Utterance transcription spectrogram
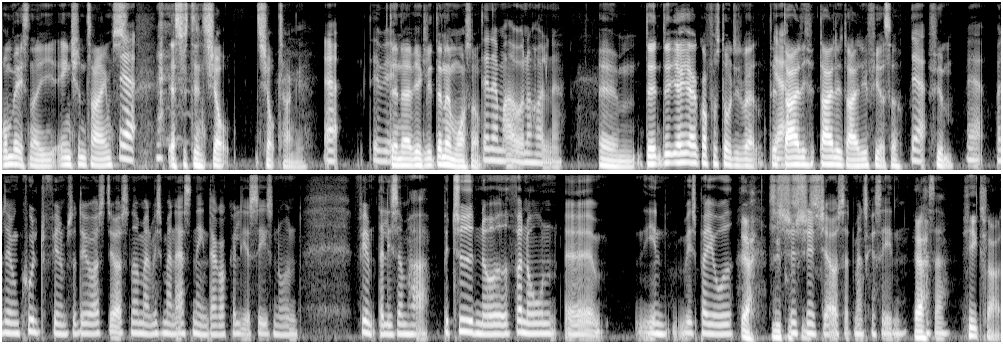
rumvæsener i ancient times. ja, Jeg synes, det er en sjov, sjov tanke. ja, det er virkelig. Den er virkelig, den er morsom. Den er meget underholdende. Øhm, det, det, jeg, jeg kan godt forstå dit valg. Det er ja. dejlig, dejlig, dejlig 80'er Ja. film. Ja, og det er jo en kultfilm, så det er jo også, det er også noget, man, hvis man er sådan en, der godt kan lide at se sådan nogle film, der ligesom har betydet noget for nogen, øh, i en vis periode, Ja, så synes, synes jeg også, at man skal se den. Ja. Altså, Helt klart.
